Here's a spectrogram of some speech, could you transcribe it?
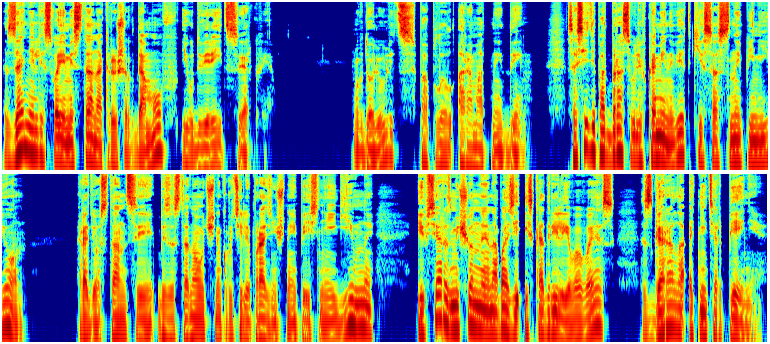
заняли свои места на крышах домов и у дверей церкви. Вдоль улиц поплыл ароматный дым. Соседи подбрасывали в камин ветки сосны пиньон. Радиостанции безостановочно крутили праздничные песни и гимны, и вся размещенная на базе эскадрилья ВВС сгорала от нетерпения.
